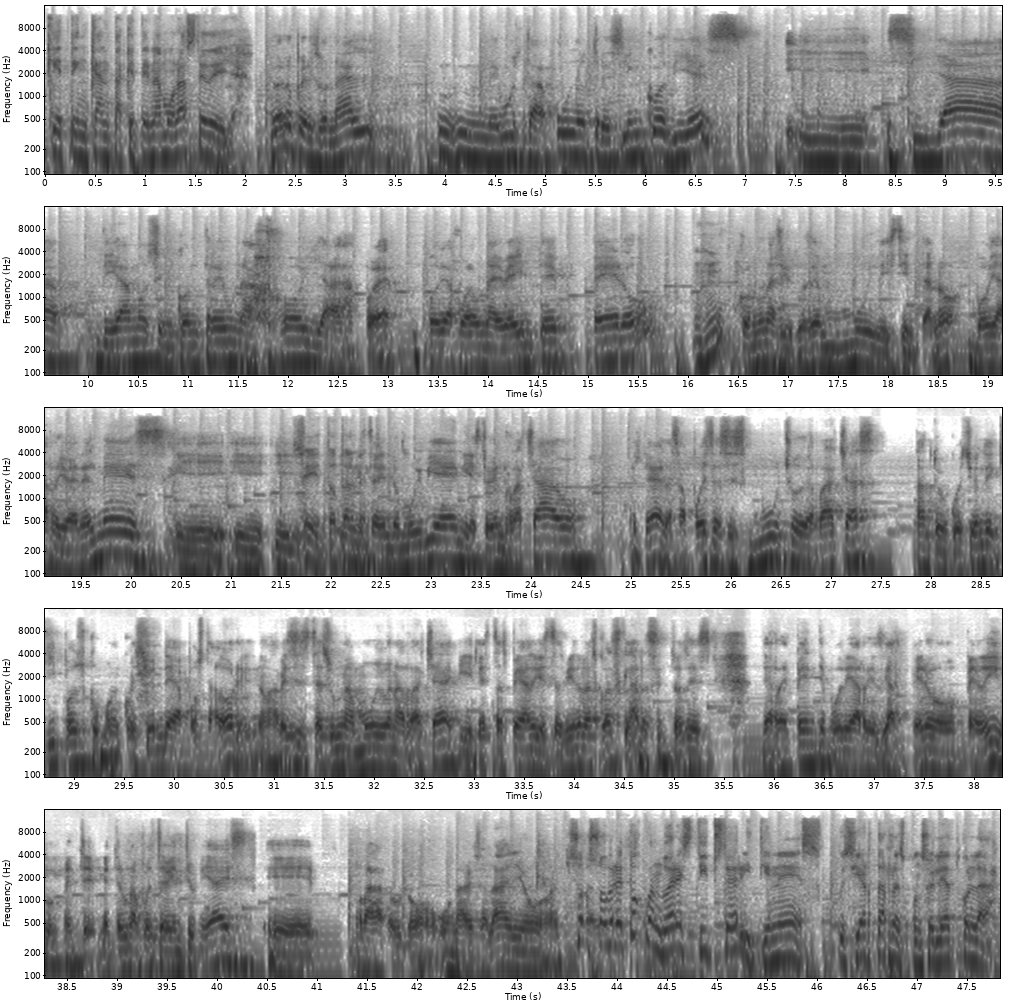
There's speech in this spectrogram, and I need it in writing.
que te encanta, que te enamoraste de ella. Yo a lo personal mm, me gusta 1, 3, 5, 10 y si ya digamos encontré una joya, pues podría jugar una de 20, pero con una circunstancia muy distinta, ¿no? Voy arriba en el mes y, sí, totalmente. está yendo muy bien y estoy enrachado. El tema de las apuestas es mucho de rachas, tanto en cuestión de equipos como en cuestión de apostadores, ¿no? A veces estás en una muy buena racha y le estás pegando y estás viendo las cosas claras, entonces de repente podría arriesgar, pero, pero digo, meter, meter una apuesta de 20 unidades, eh, raro, ¿no? Una vez al año. sobre todo cuando eres tipster y tienes pues cierta responsabilidad con la,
